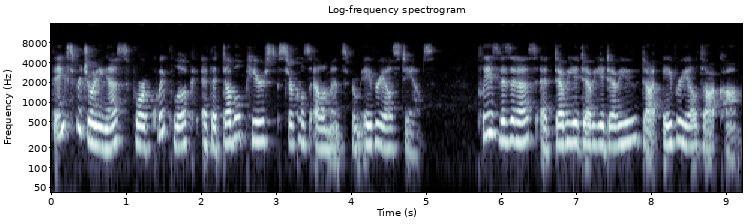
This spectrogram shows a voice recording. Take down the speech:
Thanks for joining us for a quick look at the double pierced circles Elle-Ments from Avery Elle Stamps. Please visit us at www.averyelle.com.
